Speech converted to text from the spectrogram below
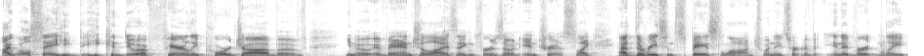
I will say he he can do a fairly poor job of you know evangelizing for his own interests. Like at the recent space launch when he sort of inadvertently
